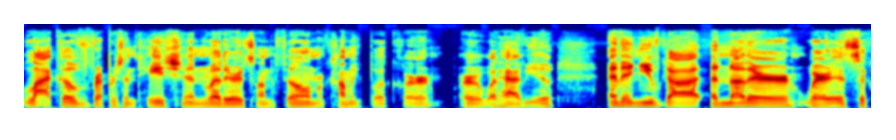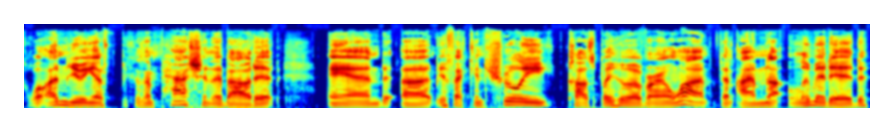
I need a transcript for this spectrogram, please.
lack of representation, whether it's on film or comic book or or what have you. And then you've got another where it's like, well, I'm doing it because I'm passionate about it, and uh, if I can truly cosplay whoever I want, then I'm not limited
